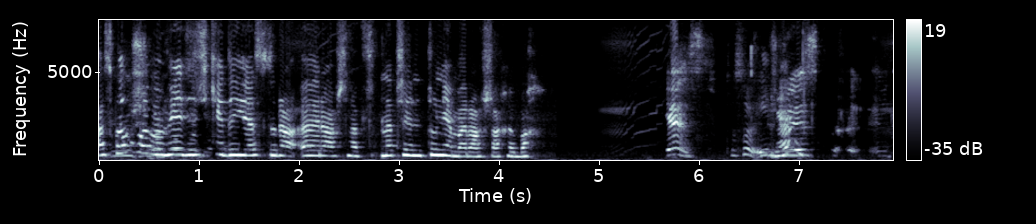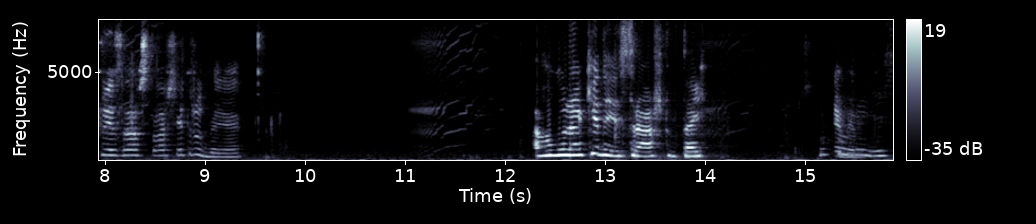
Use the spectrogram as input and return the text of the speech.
A skąd Muszę mamy wiedzieć, kiedy jest ra, e, rush? Na, przy- znaczy, tu nie ma rusha chyba. Jest. To są Tu inne. jest, tu jest raz strasznie trudny, nie? A w ogóle kiedy jest rush tutaj? Nie wiem. powiedzieć.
